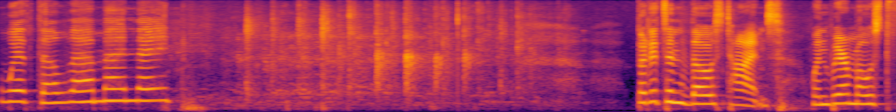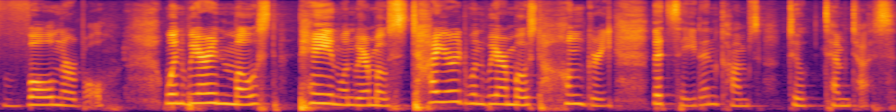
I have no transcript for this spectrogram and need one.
With the lemonade. But it's in those times when we're most vulnerable, when we're in most pain, when we are most tired, when we are most hungry, that Satan comes to tempt us.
